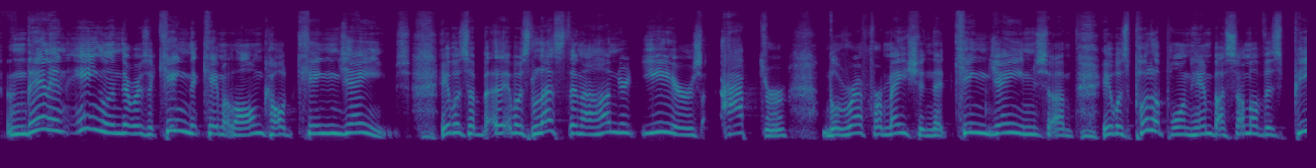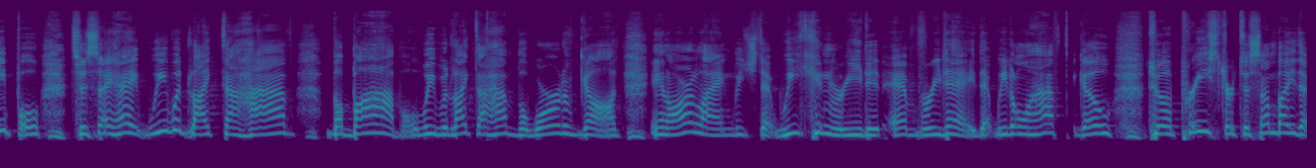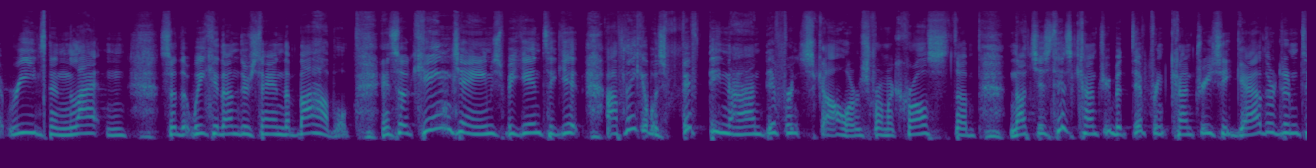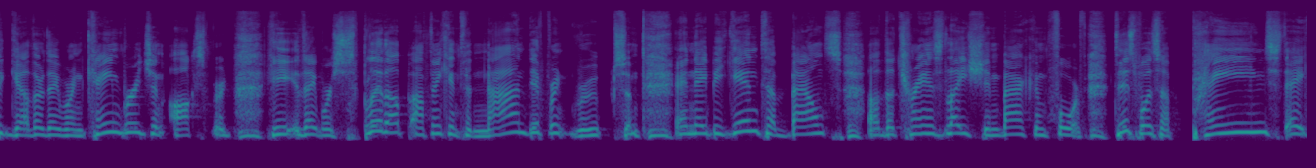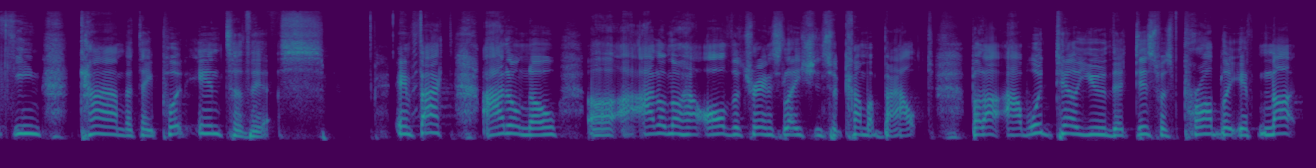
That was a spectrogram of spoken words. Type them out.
And then in England there was a king that came along called King James. It was a, it was less than a hundred years after the Reformation that King James um, it was put upon him by some of his people to say, "Hey, we would like to have the Bible. We would like to have the Word of God in our language that we can read it every day. That we don't have to go to a priest or to somebody that reads in Latin so that we can understand the Bible." And so King James began to get I think it was 59 different scholars from across the, not just his country, but different countries. He gathered them together. They were in Cambridge and Oxford. He, they were split up, I think, into nine different groups, and, and they began to bounce uh, the translation back and forth. This was a painstaking time that they put into this. In fact, I don't know. Uh, I don't know how all the translations have come about, but I, I would tell you that this was probably, if not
